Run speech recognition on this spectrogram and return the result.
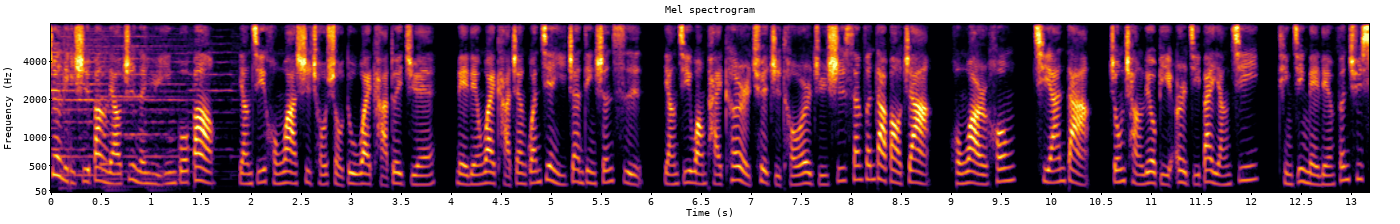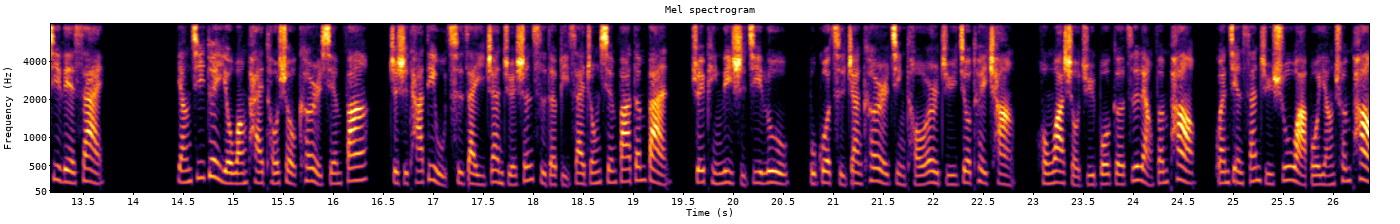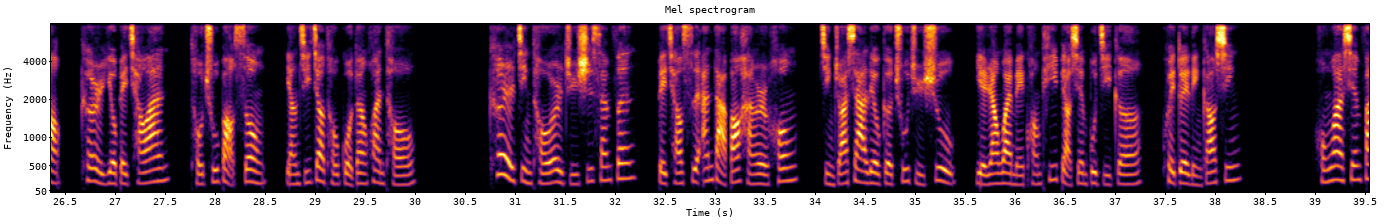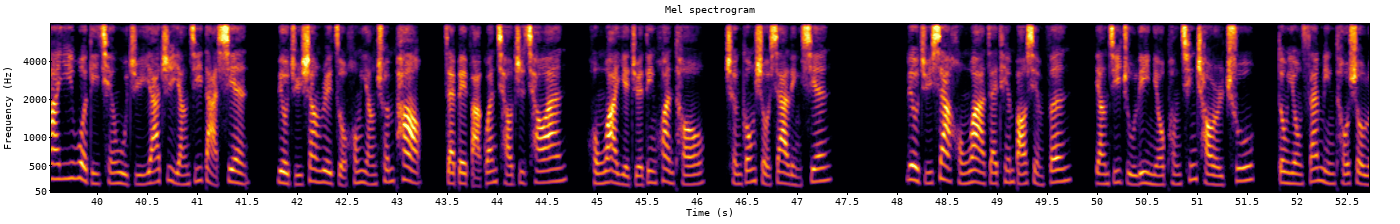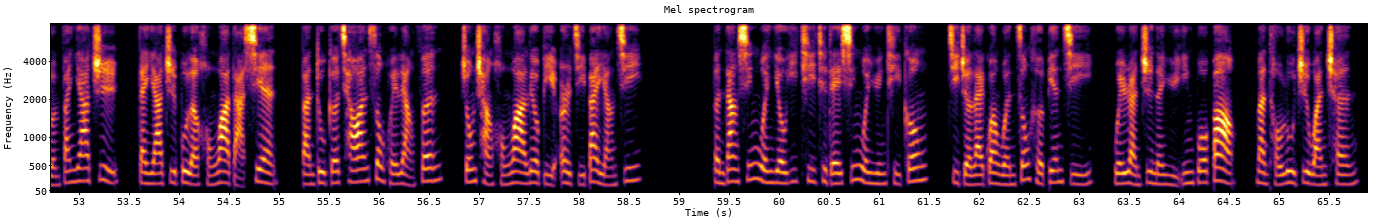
这里是棒聊智能语音播报。杨基红袜世仇首度外卡对决，美联外卡战关键一战定生死。杨基王牌科尔却只投二局失三分大爆炸，红袜二轰七安打，中场六比二击败杨基，挺进美联分区系列赛。杨基队由王牌投手科尔先发，这是他第五次在一战决生死的比赛中先发登板，追平历史纪录。不过此战科尔仅投二局就退场。红袜首局博格兹两分炮，关键三局输瓦博阳春炮，科尔又被乔安投出保送，杨基教头果断换头。科尔仅投二局失三分，被乔斯安打包含二轰，仅抓下六个出局数，也让外媒狂批表现不及格，愧对领高薪。红袜先发一卧底前五局压制杨基打线，六局上瑞左轰杨春炮，再被法官乔治敲安，红袜也决定换头，成功手下领先。六局下红袜再添保险分，杨基主力牛棚倾巢而出。动用三名投手轮番压制，但压制不了红袜打线。反杜哥乔安送回两分，中场红袜六比二击败杨基。本档新闻由 ET Today 新闻云提供，记者赖冠文综合编辑，微软智能语音播报，慢投录制完成。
